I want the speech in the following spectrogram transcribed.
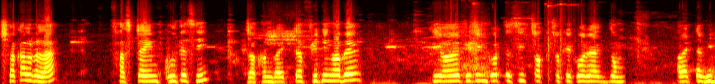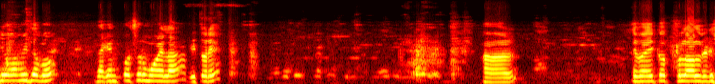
সকালবেলা ফার্স্ট টাইম খুলতেছি, যখন বাইকটা ফিটিং হবে কীভাবে ফিটিং করতেছি, চকচকে করে একদম আর একটা ভিডিও আমি দেবো। দেখেন প্রচুর ময়লা ভিতরে। আর এবার এই খোলা অলরেডি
